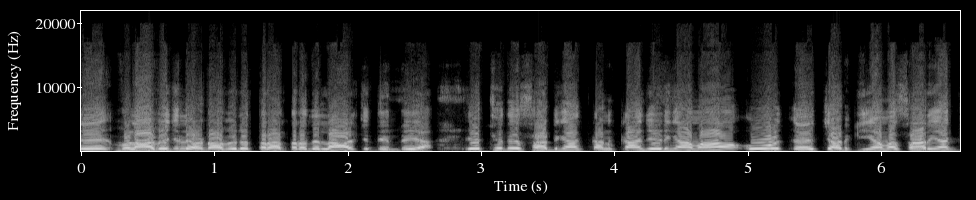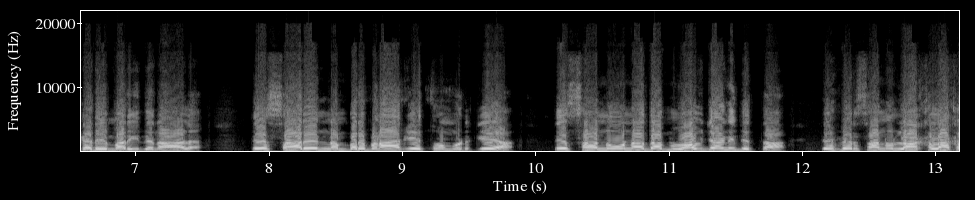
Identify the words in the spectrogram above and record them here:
ਇਹ, ਵਲਾਵੇ 'ਚ ਲਿਆਉਣਾ ਹੋਵੇ ਤਾਂ ਤਰ੍ਹਾਂ ਤਰ੍ਹਾਂ ਦੇ ਲਾਲਚ ਦਿੰਦੇ ਆ। ਇੱਥੇ ਤੇ ਸਾਡੀਆਂ ਕਣਕਾਂ ਜਿਹੜੀਆਂ ਵਾ ਉਹ ਅ, ਝੜ ਗਈਆਂ ਵਾ ਸਾਰੀਆਂ ਗੜੇਮਾਰੀ ਦੇ ਨਾਲ। ਤੇ ਸਾਰੇ ਨੰਬਰ ਬਣਾ ਕੇ ਇੱਥੋਂ ਮੁੜ ਗਏ ਆ। ਤੇ ਸਾਨੂੰ ਉਹਨਾਂ ਦਾ ਮੁਆਵਜ਼ਾ ਨਹੀਂ ਦਿੱਤਾ। ਤੇ ਫਿਰ ਸਾਨੂੰ ਲੱਖ ਲੱਖ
